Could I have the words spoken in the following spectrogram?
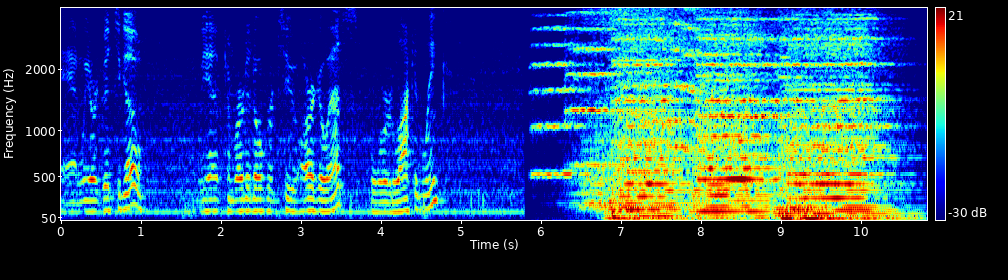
And we are good to go. We have converted over to ArgOS for Lock It Link.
